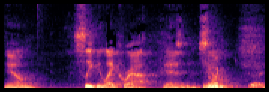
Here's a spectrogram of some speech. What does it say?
You know, sleeping like crap. And so, would, uh,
